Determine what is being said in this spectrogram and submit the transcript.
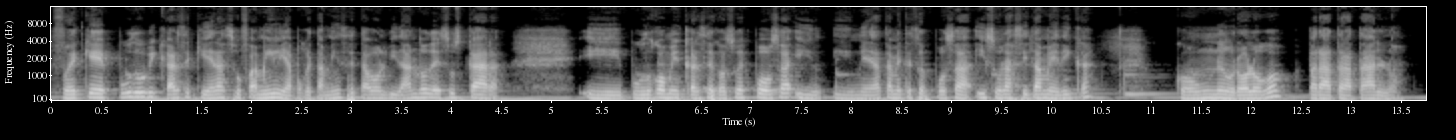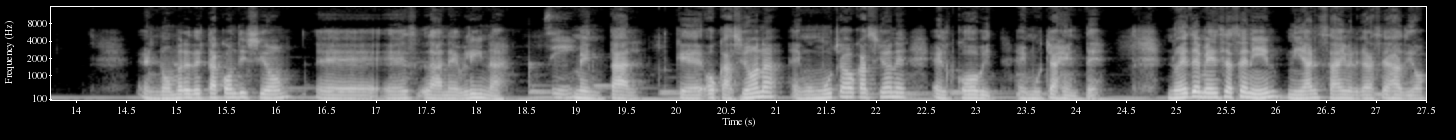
fue que pudo ubicarse que era su familia, porque también se estaba olvidando de sus caras. Y pudo comunicarse con su esposa y, inmediatamente su esposa hizo una cita médica con un neurólogo para tratarlo. El nombre de esta condición eh, es la neblina mental, que ocasiona en muchas ocasiones el COVID en mucha gente. No es demencia senil ni Alzheimer, gracias a Dios,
